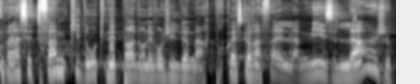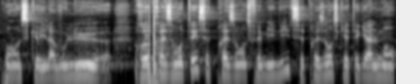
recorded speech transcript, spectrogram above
Voilà cette femme qui donc n'est pas dans l'évangile de Marc. Pourquoi est-ce que Raphaël l'a mise là? Je pense qu'il a voulu euh, représenter cette présence féminine, cette présence qui est également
